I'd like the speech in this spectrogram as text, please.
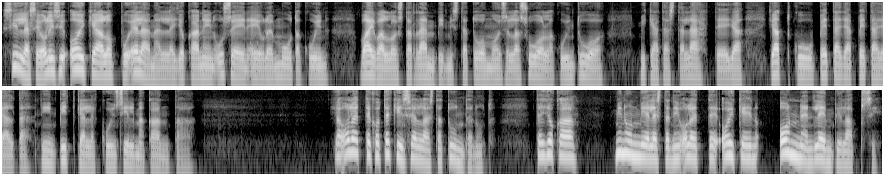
Sillä se olisi oikea loppu elämälle, joka niin usein ei ole muuta kuin vaivalloista rämpimistä tuommoisella suolla kuin tuo, mikä tästä lähtee ja jatkuu petäjä petäjältä niin pitkälle kuin silmä kantaa. Ja oletteko tekin sellaista tuntenut? Te, joka minun mielestäni olette oikein onnen lempilapsi.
